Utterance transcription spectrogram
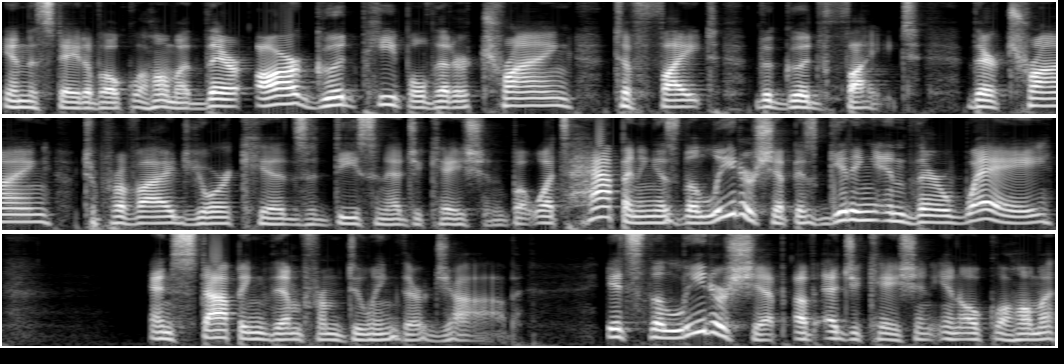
in the state of Oklahoma. There are good people that are trying to fight the good fight. They're trying to provide your kids a decent education. But what's happening is the leadership is getting in their way and stopping them from doing their job. It's the leadership of education in Oklahoma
